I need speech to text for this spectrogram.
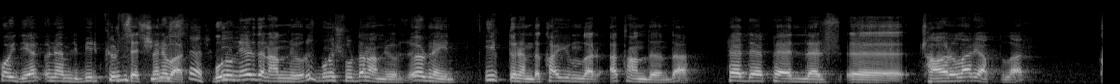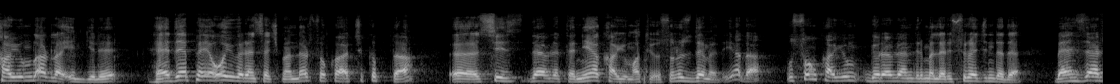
koy diyen önemli bir Kürt Bunu seçmeni var. ister? Bunu nereden anlıyoruz? Bunu şuradan anlıyoruz. Örneğin ilk dönemde kayyumlar atandığında HDP'liler e, çağrılar yaptılar. Kayyumlarla ilgili HDP'ye oy veren seçmenler sokağa çıkıp da e, siz devlete niye kayyum atıyorsunuz demedi. Ya da bu son kayyum görevlendirmeleri sürecinde de benzer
